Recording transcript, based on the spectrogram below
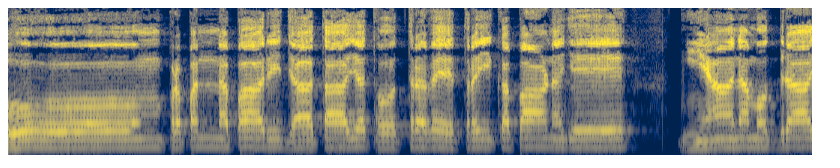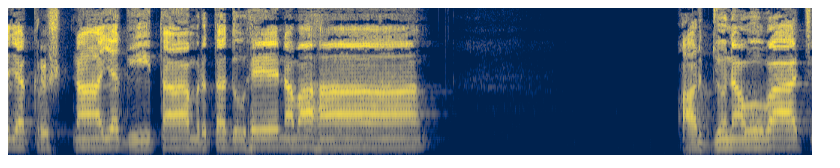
ॐ प्रपन्नपारिजाताय तोत्रवेत्रैकपाणये ज्ञानमुद्राय कृष्णाय गीतामृतदुहे नमः। अर्जुन उवाच,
